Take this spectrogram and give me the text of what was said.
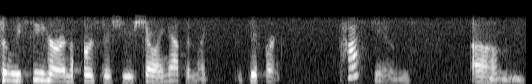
So we see her in the first issue showing up in like different costumes um,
